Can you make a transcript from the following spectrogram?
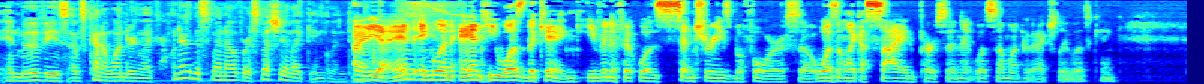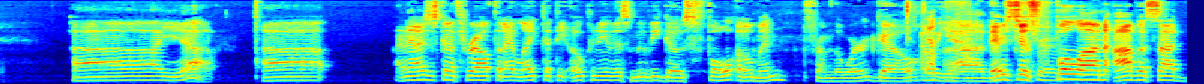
in movies. I was kind of wondering, like, I wonder how this went over, especially in like England. Uh, yeah, and England, and he was the king, even if it was centuries before. So it wasn't like a side person; it was someone who actually was king. Uh, yeah. Uh, and then I was just going to throw out that I like that the opening of this movie goes full Omen from the word go. Oh, yeah. Uh, there's just True. full on Avasad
